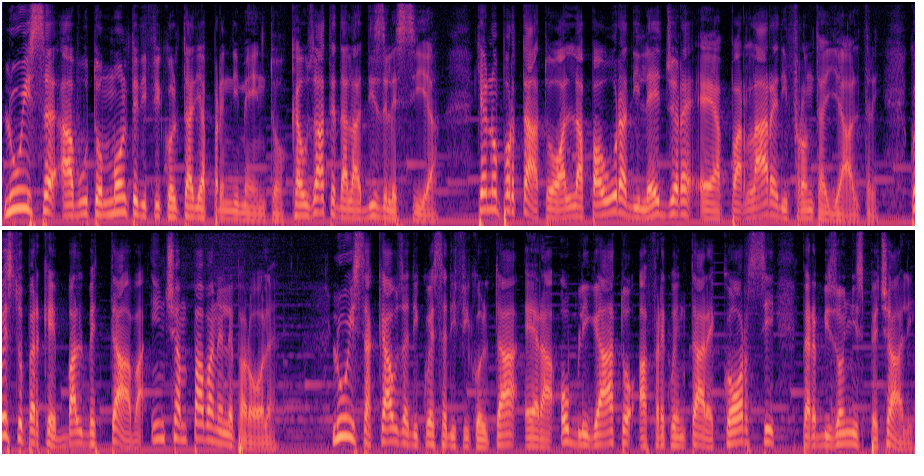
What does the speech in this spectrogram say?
Luis ha avuto molte difficoltà di apprendimento causate dalla dislessia, che hanno portato alla paura di leggere e a parlare di fronte agli altri. Questo perché balbettava, inciampava nelle parole. Luis a causa di questa difficoltà era obbligato a frequentare corsi per bisogni speciali.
